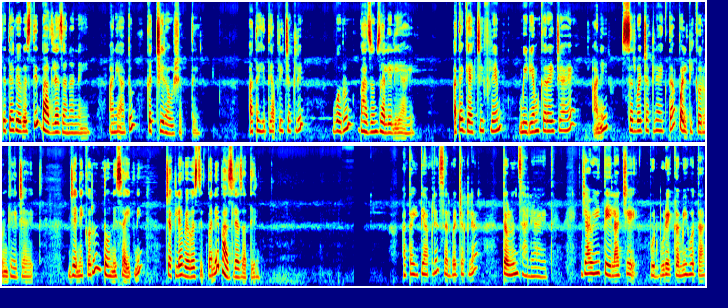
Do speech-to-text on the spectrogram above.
तर त्या व्यवस्थित भाजल्या जाणार नाही आणि आतून कच्ची राहू शकते. आता इथे आपली चकली वरून भाजून झालेली आहे. आता गॅसची फ्लेम मीडियम करायची आहे आणि सर्व चकल्या एकदा पलटी करून घ्यायच्या आहेत जेणेकरून दोन्ही साईडनी चकल्या व्यवस्थितपणे भाजल्या जातील. आता इथे आपल्या सर्व चकल्या तळून झाल्या आहेत. ज्यावेळी तेलाचे बुडबुडे कमी होतात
